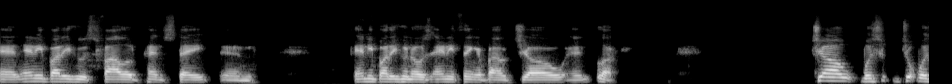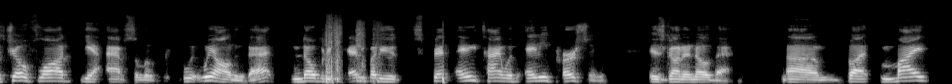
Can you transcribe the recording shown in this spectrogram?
and anybody who's followed Penn State and anybody who knows anything about Joe and look, Joe was was Joe flawed? Yeah, absolutely. We, we all knew that. Nobody, anybody who spent any time with any person is going to know that. Um, but my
